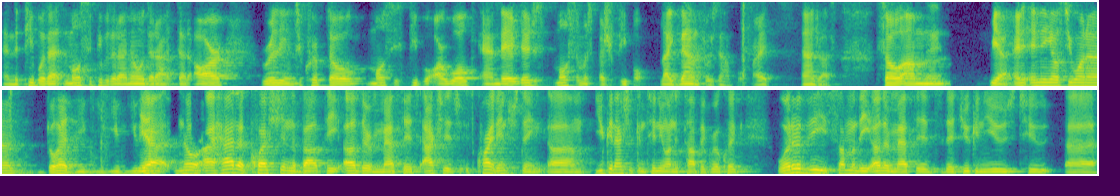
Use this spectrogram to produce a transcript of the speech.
And the people that most of the people that I know that are that are really into crypto, most of these people are woke and they're they're just most of them are special people, like them for example, right? Andras. So um yeah, anything else you want to go ahead? You, you, you yeah, no, I had a question about the other methods. Actually, it's, it's quite interesting. Um, you can actually continue on this topic real quick. What are the some of the other methods that you can use to uh,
